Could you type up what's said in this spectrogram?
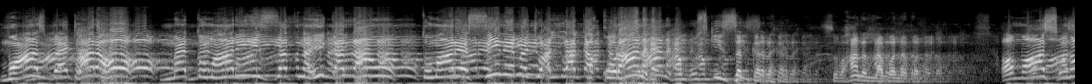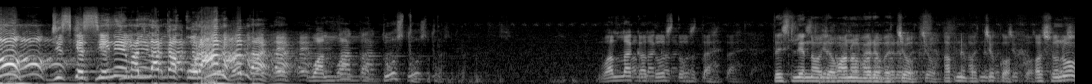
मुआज बैठा रहो। मैं तुम्हारी इज़्ज़त नहीं कर रहा हूँ। तुम्हारे सीने में जो अल्लाह का कुरान है हम उसकी इज़्ज़त कर रहे हैं। सुबह अल्लाह और मुआज सुनो जिसके सीने में अल्लाह का कुरान होता है वो अल्लाह का दोस्त होता है। वो अल्लाह का दोस्त होता है। तो इसलिए नौजवानों मेरे बच्चों अपने बच्चों को और सुनो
